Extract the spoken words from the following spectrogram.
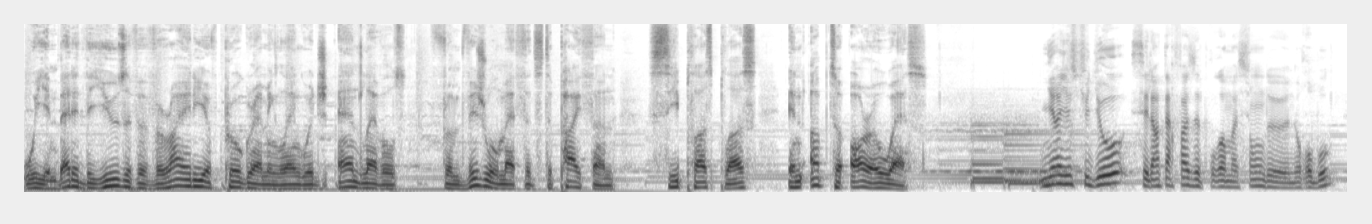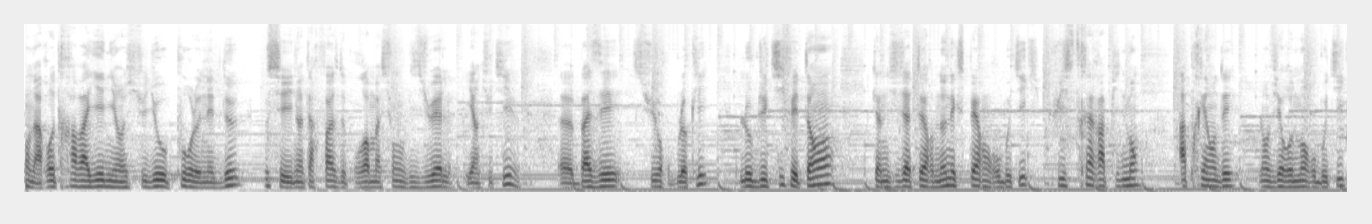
We embedded the use of a variety of programming language and levels, from visual methods to Python, C++, and up to ROS. Nirio Studio, c'est l'interface de programmation de nos robots. On a retravaillé Nirio Studio pour le Net 2. C'est une interface de programmation visuelle et intuitive euh, basée sur Blockly. L'objectif étant qu'un utilisateur non expert en robotique puisse très rapidement appréhender l'environnement robotique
